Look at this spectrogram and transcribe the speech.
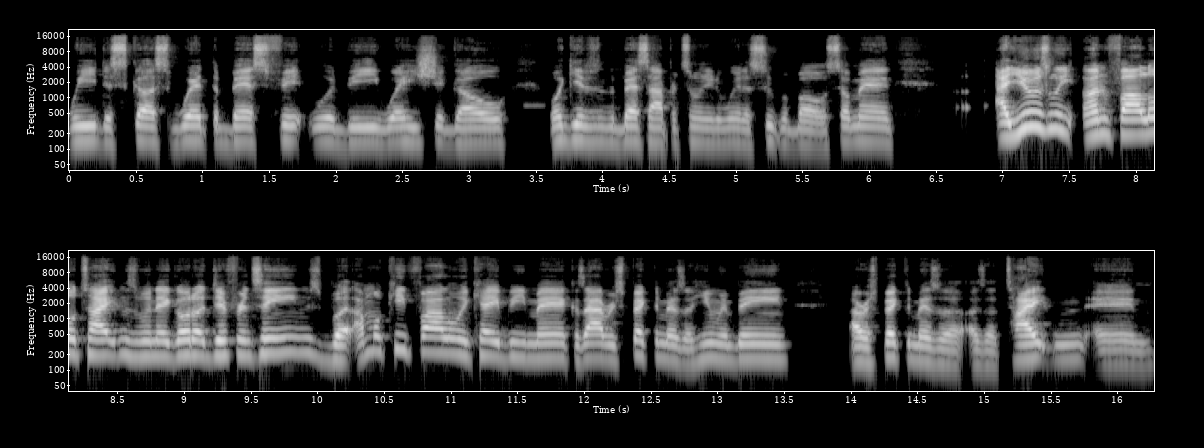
we discussed where the best fit would be, where he should go, what gives him the best opportunity to win a Super Bowl. So man, I usually unfollow Titans when they go to different teams, but I'm gonna keep following KB man because I respect him as a human being. I respect him as a as a Titan, and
